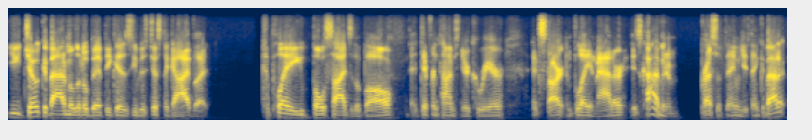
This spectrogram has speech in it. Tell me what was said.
you joke about him a little bit because he was just a guy, but to play both sides of the ball at different times in your career and start and play and matter is kind of an impressive thing when you think about it.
